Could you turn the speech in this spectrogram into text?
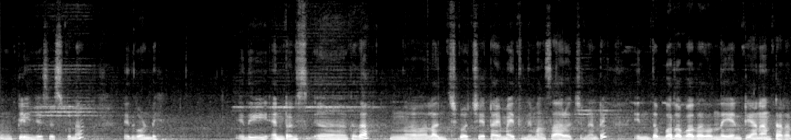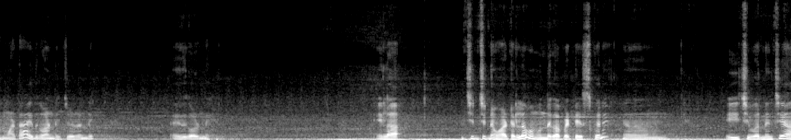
క్లీన్ చేసేసుకున్నా. ఇదిగోండి. ఇది ఎంట్రన్స్ కదా? లంచ్కి వచ్చే టైం అవుతుంది మా సార్ వచ్చిందంటే ఇంత బుర్ర బుర్రగా ఉంది ఏంటి అని అంటారనమాట ఇదిగోండి చూడండి. ఇదిగోండి. ఇలా చిన్న చిన్న వాటిల్లో ముందుగా పెట్టేసుకొని ఈ చివరి నుంచి ఆ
